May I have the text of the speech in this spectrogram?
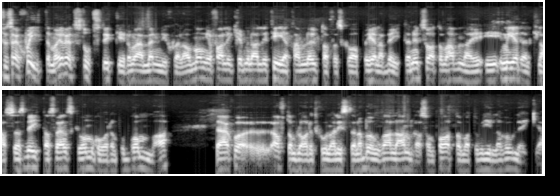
För sen skiter man ju rätt stort stycke i de här människorna. I många fall i kriminalitet, hamnar utanförskap och hela biten. Det är inte så att de hamnar i, i medelklassens vita svenska områden på Bromma. Där Aftonbladet-journalisterna bor och alla andra som pratar om att de gillar olika.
